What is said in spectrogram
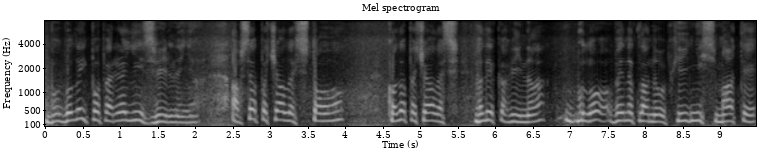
бо були й попередні звільнення. А все почалось з того, коли почалась велика війна, було виникла необхідність мати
